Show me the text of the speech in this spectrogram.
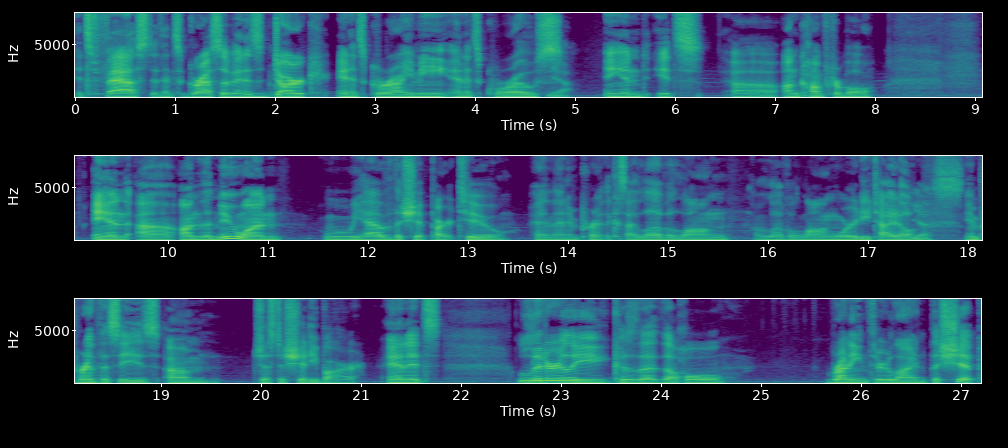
it's fast and it's aggressive and it's dark and it's grimy and it's gross Yeah. and it's uh, uncomfortable. And uh, on the new one, we have the ship part two, and then in print because I love a long, I love a long wordy title. Yes. In parentheses, um, just a shitty bar, and it's literally because the the whole running through line, the ship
